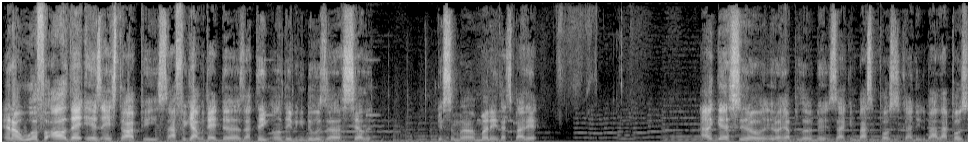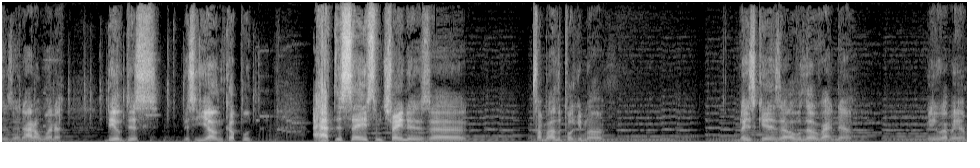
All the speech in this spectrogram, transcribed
And our war for all that is a star piece. I forgot what that does. I think only thing we can do is uh, sell it. Get some uh, money. That's about it. I guess it'll it'll help a little bit so I can buy some potions because I need to buy a lot of potions and I don't want to deal with this this young couple. I have to save some trainers uh, from other Pokemon. Blaziken is uh, overloaded right now. Anyway, about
